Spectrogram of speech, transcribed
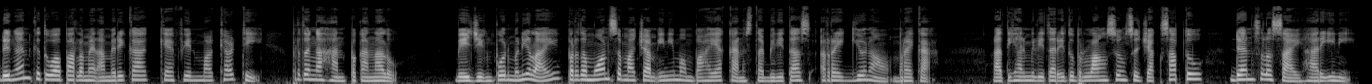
dengan Ketua Parlemen Amerika Kevin McCarthy pertengahan pekan lalu. Beijing pun menilai pertemuan semacam ini membahayakan stabilitas regional mereka. Latihan militer itu berlangsung sejak Sabtu dan selesai hari ini.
